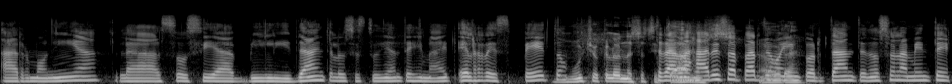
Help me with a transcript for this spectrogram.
armonía, la sociabilidad entre los estudiantes y maestros, el respeto. Mucho que lo necesitamos. Trabajar esa parte muy importante, no solamente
